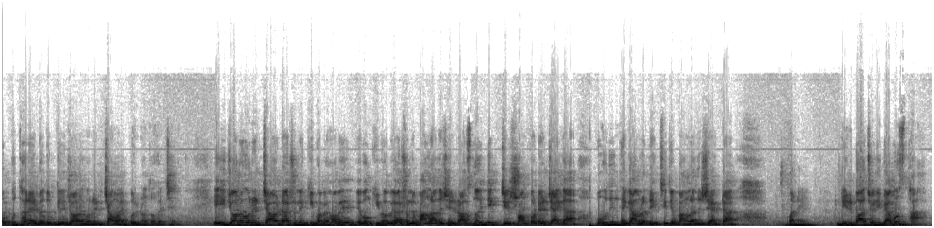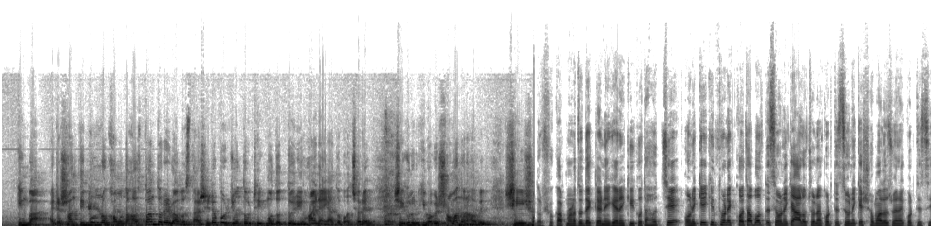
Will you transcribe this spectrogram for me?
অভ্যুত্থানের ভেতর দিয়ে জনগণের চাওয়ায় পরিণত হয়েছে। এই জনগণের চাওয়াটা আসলে কীভাবে হবে এবং কীভাবে আসলে বাংলাদেশের রাজনৈতিক যে সংকটের জায়গা বহুদিন থেকে আমরা দেখছি যে বাংলাদেশে একটা মানে নির্বাচনী ব্যবস্থা কিংবা একটা শান্তিপূর্ণ ক্ষমতা হস্তান্তরের ব্যবস্থা, সেটা পর্যন্ত ঠিক মতো তৈরি হয় নাই এত বছরে, সেগুলোর কীভাবে সমাধান হবে? সেই দর্শক, আপনারা তো দেখলেন, এখানে কি কথা হচ্ছে? অনেকেই কিন্তু অনেক কথা বলতেছে, অনেকে আলোচনা করতেছে, অনেকে সমালোচনা করতেছে।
